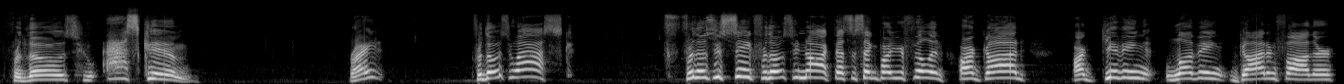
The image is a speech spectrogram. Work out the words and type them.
For those who ask Him. Right? For those who ask. For those who seek, for those who knock. That's the second part of your fill in. Our God, our giving, loving God and Father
